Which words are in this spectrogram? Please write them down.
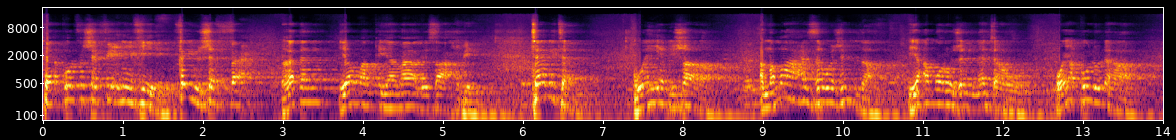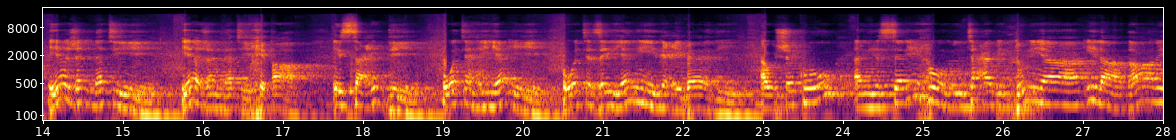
فيقول فشفعني فيه فيشفع غدا يوم القيامة لصاحبه. ثالثا وهي بشارة أن الله عز وجل يأمر جنته ويقول لها يا جنتي يا جنتي خطاب. استعدي وتهيئي وتزيني لعبادي. أوشكوا أن يستريحوا من تعب الدنيا إلى دار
